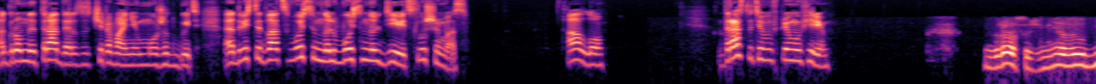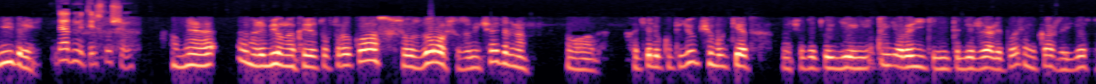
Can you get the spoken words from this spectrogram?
огромные трады, разочарование может быть. 228 0809. Слушаем вас. Алло. Здравствуйте, вы в прямом эфире. Здравствуйте, меня зовут Дмитрий. Да, Дмитрий, слушаем. У меня ребенок идет во второй класс, все здорово, все замечательно. Вот. Хотели купить общий букет, значит, эту идею не, родители не поддержали, поэтому каждый идет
